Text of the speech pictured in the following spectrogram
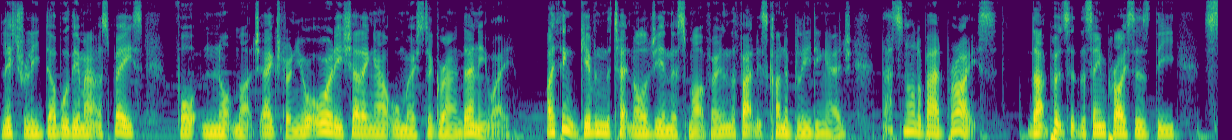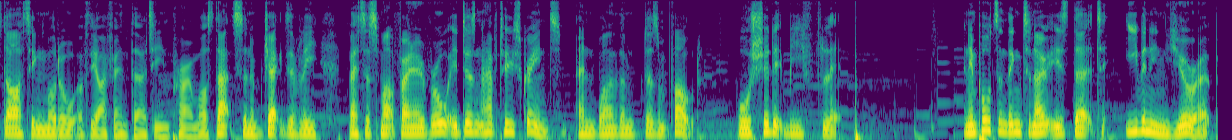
literally double the amount of space for not much extra, and you're already shelling out almost a grand anyway. I think given the technology in this smartphone and the fact it's kind of bleeding edge, that's not a bad price. That puts it the same price as the starting model of the iPhone 13 Pro. And whilst that's an objectively better smartphone overall, it doesn't have two screens and one of them doesn't fold. Or should it be flip? An important thing to note is that even in Europe,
